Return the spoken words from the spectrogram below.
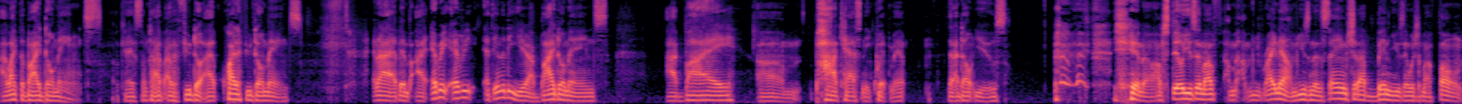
I like to buy domains. Okay, sometimes I have a few do- I have quite a few domains, and I have been I every every at the end of the year I buy domains. I buy um, podcasting equipment that I don't use. you know, I'm still using my. I'm, I'm, right now. I'm using the same shit I've been using, which is my phone.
